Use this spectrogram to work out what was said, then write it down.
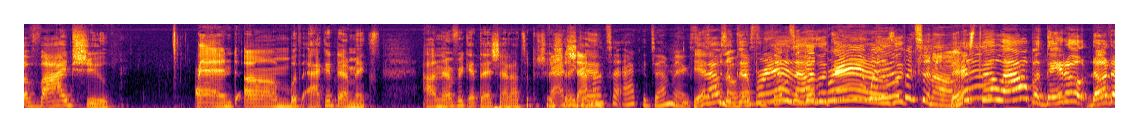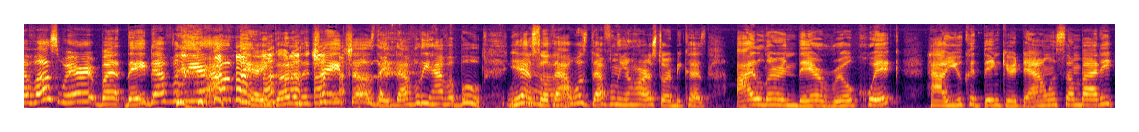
a vibe shoot, and um with Akademiks. I'll never forget that. Shout out to Patricia Nah, shout out to Akademiks. Yeah, that was a know, good brand. That was a good brand. What That was a- happened to them? They're still out, but they don't. None of us wear it, but they definitely are out there. You go to the trade shows, they definitely have a booth. Yeah, so that was definitely a hard story because I learned there real quick how you could think you're down with somebody,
